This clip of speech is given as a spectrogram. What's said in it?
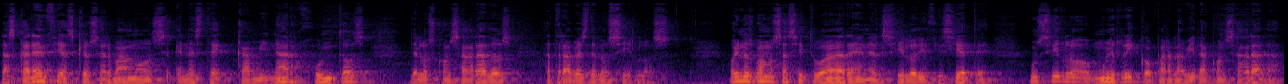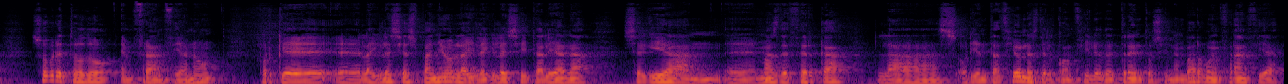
las carencias que observamos en este caminar juntos de los consagrados a través de los siglos. Hoy nos vamos a situar en el siglo XVII, un siglo muy rico para la vida consagrada, sobre todo en Francia, ¿no? Porque eh, la Iglesia española y la Iglesia italiana seguían eh, más de cerca las orientaciones del concilio de Trento. Sin embargo, en Francia,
